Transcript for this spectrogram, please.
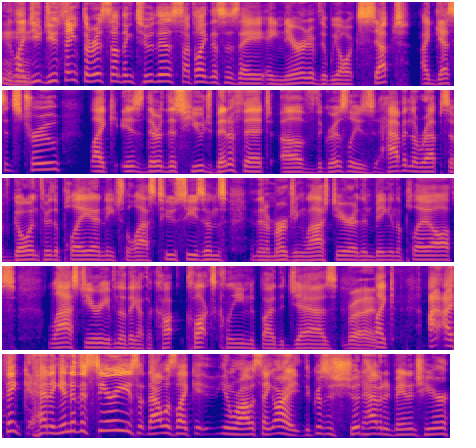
Mm-hmm. Like, do you, do you think there is something to this? I feel like this is a, a narrative that we all accept. I guess it's true. Like, is there this huge benefit of the Grizzlies having the reps of going through the play in each of the last two seasons and then emerging last year and then being in the playoffs last year, even though they got their co- clocks cleaned by the Jazz? Right. Like, I, I think heading into this series, that was like, you know, where I was saying, all right, the Grizzlies should have an advantage here.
